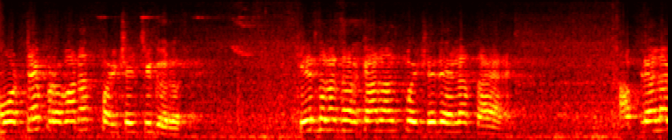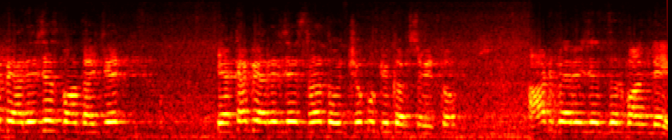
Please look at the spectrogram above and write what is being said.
मोठ्या प्रमाणात पैशाची गरज आहे. केंद्र सरकार आज पैसे द्यायला तयार आहे. आपल्याला बॅरेजेस बांधायचे एका बॅरेजेसला दोनशे कोटी खर्च येतो. आठ बॅरेजेस जर बांधले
